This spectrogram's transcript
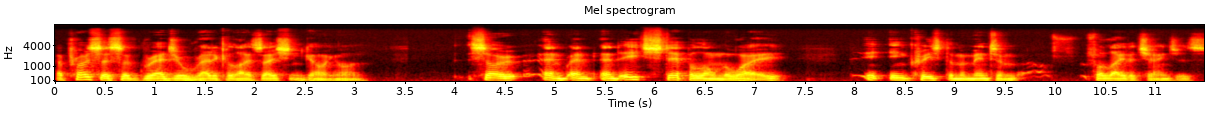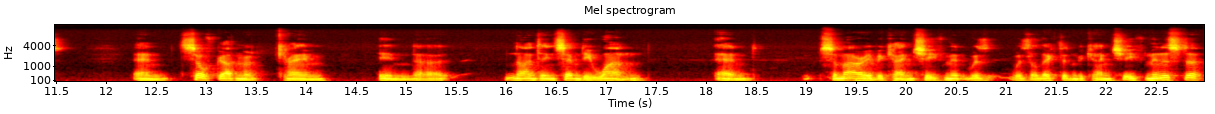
a process of gradual radicalization going on. So and and and each step along the way increased the momentum for later changes. And self government came in uh, 1971, and Somare became chief was was elected and became chief minister,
